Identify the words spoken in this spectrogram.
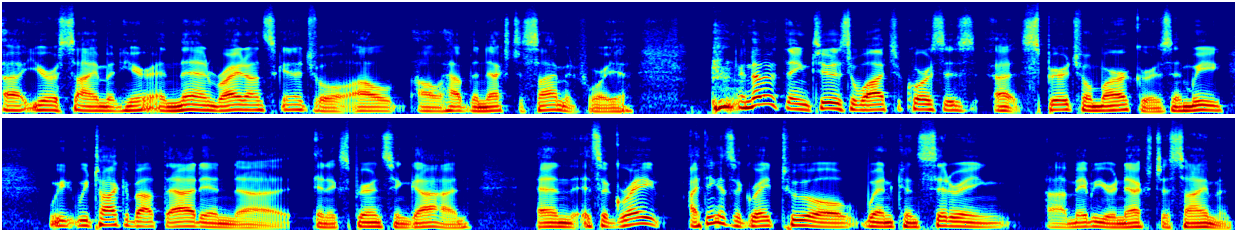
uh, your assignment here, and then right on schedule, I'll I'll have the next assignment for you." Another thing too is to watch, of course, is uh, spiritual markers, and we we we talk about that in uh, in experiencing God, and it's a great. I think it's a great tool when considering uh, maybe your next assignment.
